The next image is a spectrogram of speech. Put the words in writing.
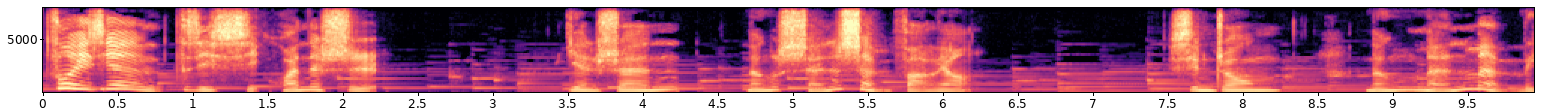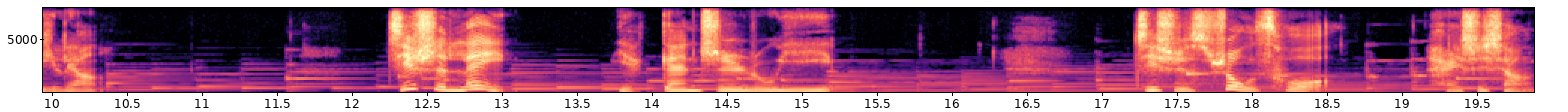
做一件自己喜欢的事，眼神能闪闪发亮，心中能满满力量，即使累也甘之如饴，即使受挫。还是想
